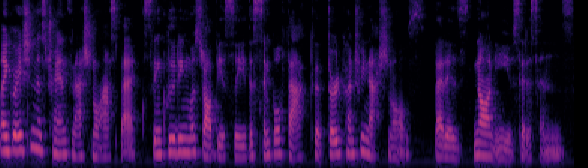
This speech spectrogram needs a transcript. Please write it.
migration has transnational aspects, including most obviously the simple fact that third country nationals, that is, non EU citizens,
